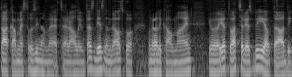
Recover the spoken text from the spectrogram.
tā, kā mēs to zinām VRC rallija. Tas diezgan daudz ko un radikāli maina. Jo, ja tu atceries, bija jau tādi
